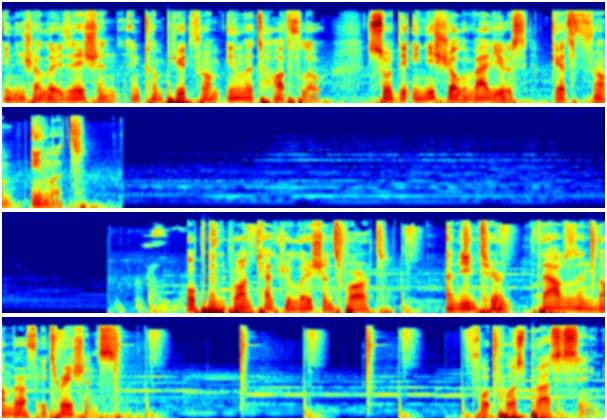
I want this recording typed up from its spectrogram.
initialization and compute from inlet hot flow so the initial values get from inlet. Open run calculations part and enter thousand number of iterations. For post-processing,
